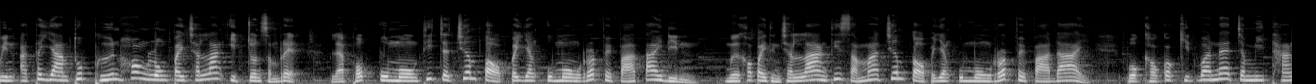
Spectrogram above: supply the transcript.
วินอัธยามทุบพื้นห้องลงไปชั้นล่างอีกจนสำเร็จ และพบอุโมงค์ที่จะเชื่อมต่อไปยังอุโมงค์รถไฟฟ้าใต้ดิน เมื่อเข้าไปถึงชั้นล่างที่สามารถเชื่อมต่อไปยังอุโมงค์รถไฟฟ้าได้ พวกเขาก็คิดว่าน่าจะมีทาง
